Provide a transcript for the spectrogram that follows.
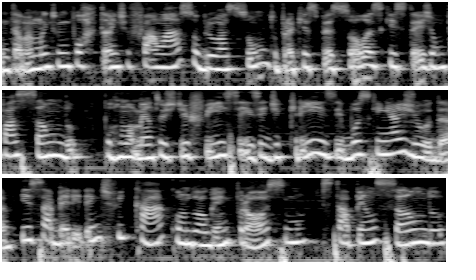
Então é muito importante falar sobre o assunto para que as pessoas que estejam passando por momentos difíceis e de crise busquem ajuda e saber identificar quando alguém próximo está pensando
